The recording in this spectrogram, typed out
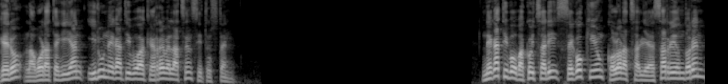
Gero, laborategian hiru negatiboak errebelatzen zituzten. Negatibo bakoitzari zegokion koloratzailea ezarri ondoren,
